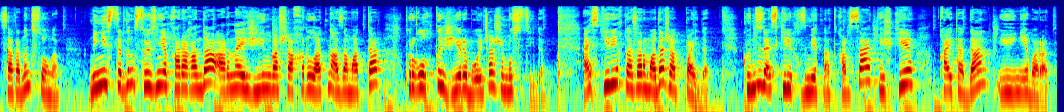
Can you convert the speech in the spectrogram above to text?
Сатаның соңы. Министрдің сөзіне қарағанда арнайы жиынға шақырылатын азаматтар тұрғылықты жері бойынша жұмыс істейді. Әскери казармада жатпайды. Күндіз әскери қызметін атқарса кешке қайтадан үйіне барады.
